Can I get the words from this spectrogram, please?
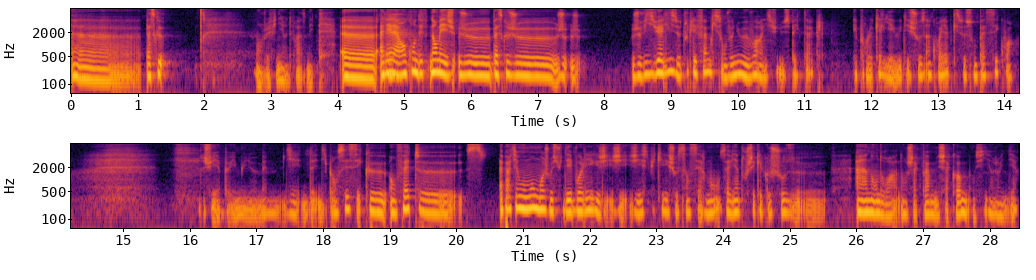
parce que Bon, je vais finir une phrase, mais aller à la rencontre des. Non, mais je, parce que je, visualise toutes les femmes qui sont venues me voir à l'issue du spectacle et pour lesquelles il y a eu des choses incroyables qui se sont passées, quoi. Je suis un peu émue même d'y penser. C'est que, en fait, à partir du moment où moi je me suis dévoilée, j'ai expliqué les choses sincèrement, ça vient toucher quelque chose euh, à un endroit, dans chaque femme, chaque homme aussi, hein, j'ai envie de dire.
